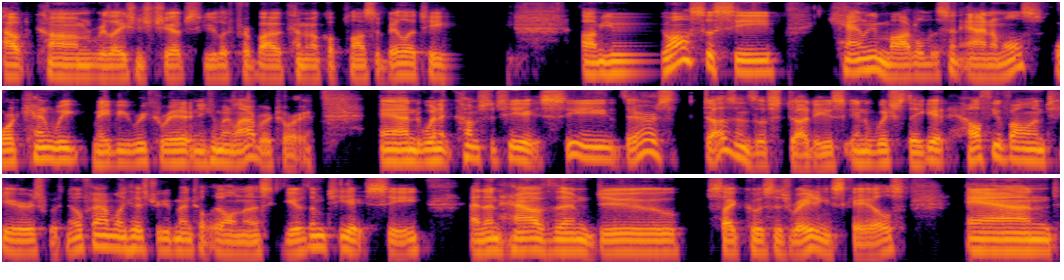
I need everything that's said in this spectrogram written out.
outcome relationships. You look for biochemical plausibility. Um, you also see can we model this in animals or can we maybe recreate it in a human laboratory? And when it comes to THC, there's dozens of studies in which they get healthy volunteers with no family history of mental illness, give them THC, and then have them do psychosis rating scales. And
